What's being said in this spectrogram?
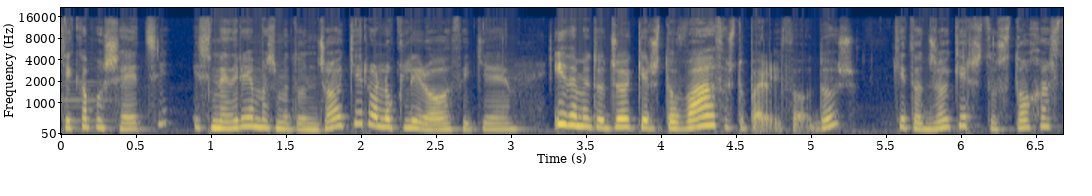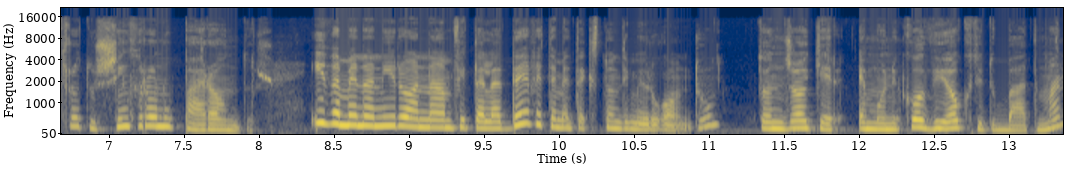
Και κάπως έτσι, η συνεδρία μας με τον Τζόκερ ολοκληρώθηκε. Είδαμε τον Τζόκερ στο βάθος του παρελθόντος, Και τον Τζόκερ στο στόχαστρο του σύγχρονου παρόντος. είδαμε έναν ήρωα να αμφιταλαντεύεται μεταξύ των δημιουργών του Τον Τζόκερ αιμονικό διώκτη του Batman,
